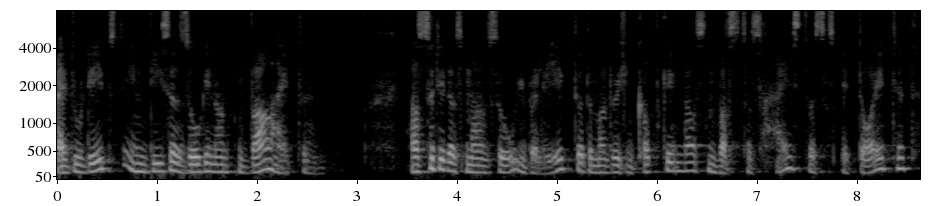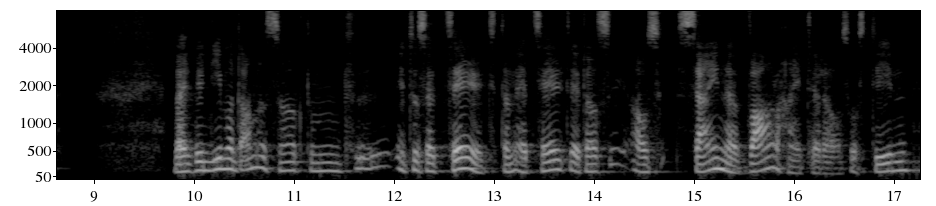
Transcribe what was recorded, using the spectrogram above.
weil du lebst in dieser sogenannten Wahrheit drin. Hast du dir das mal so überlegt oder mal durch den Kopf gehen lassen, was das heißt, was das bedeutet? Weil wenn jemand anders sagt und äh, etwas erzählt, dann erzählt er das aus seiner Wahrheit heraus, aus den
